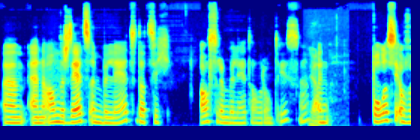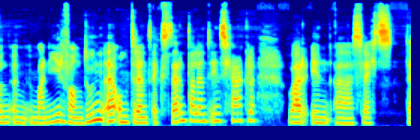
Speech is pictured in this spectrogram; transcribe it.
Um, en anderzijds een beleid dat zich, als er een beleid al rond is, hè, ja. een policy of een, een manier van doen hè, omtrent extern talent inschakelen, waarin uh, slechts 30%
